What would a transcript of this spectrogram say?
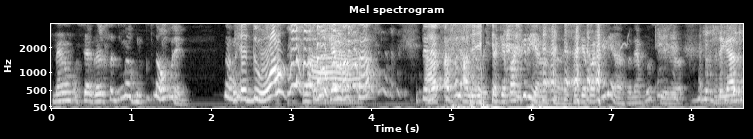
Não, você agora precisa do meu grupo. Não, velho. Perdoou? Se você não quer matar. Entendeu? Ah, eu falei, ah, sei. não, isso aqui é pra criança, né? Isso aqui é pra criança, não é possível. Tá ligado?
